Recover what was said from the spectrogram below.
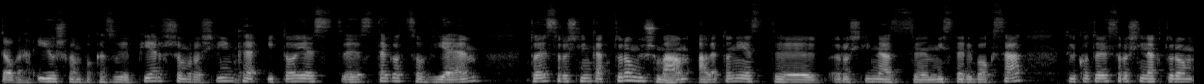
Dobra, i już Wam pokazuję pierwszą roślinkę, i to jest y, z tego co wiem, to jest roślinka, którą już mam, ale to nie jest y, roślina z Mystery Boxa, tylko to jest roślina, którą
